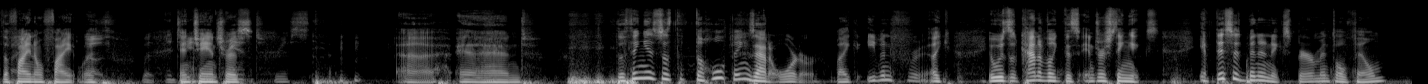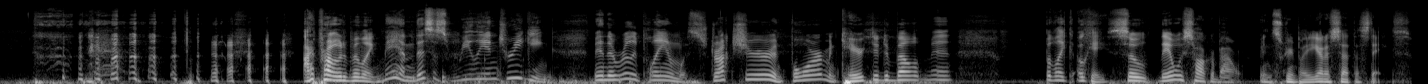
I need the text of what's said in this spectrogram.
the fight. final fight with oh, with Enchantress. Enchantress. uh, and the thing is, is that the whole thing's out of order. Like even for like, it was kind of like this interesting. Ex- if this had been an experimental film, I probably would have been like, man, this is really intriguing. Man, they're really playing with structure and form and character development. But like, okay, so they always talk about in screenplay, you got to set the stakes.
